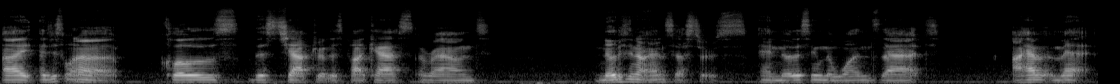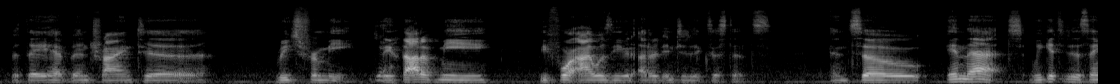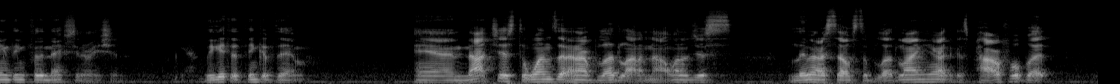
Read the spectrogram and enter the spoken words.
I I just want to close this chapter of this podcast around noticing our ancestors and noticing the ones that I haven't met, but they have been trying to reach for me. They thought of me before I was even uttered into existence. And so, in that, we get to do the same thing for the next generation. Yeah. We get to think of them. And not just the ones that are in our bloodline. I'm not want to just limit ourselves to bloodline here. I think it's powerful, but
